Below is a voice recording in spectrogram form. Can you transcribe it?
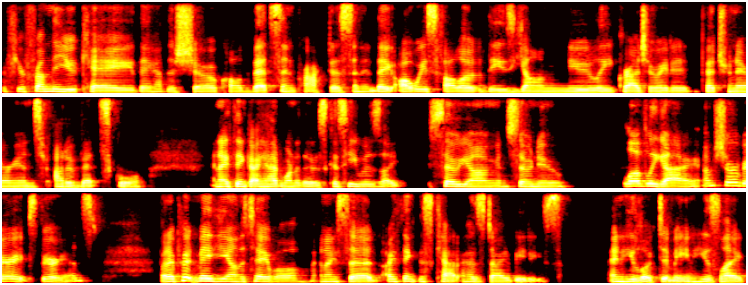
if you're from the UK, they have this show called Vets in Practice, and they always followed these young, newly graduated veterinarians out of vet school. And I think I had one of those because he was like so young and so new. Lovely guy, I'm sure very experienced. But I put Maggie on the table and I said, I think this cat has diabetes. And he looked at me and he's like,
